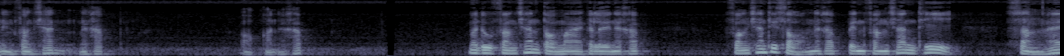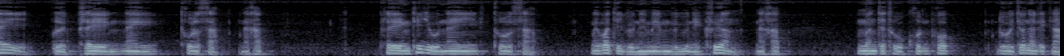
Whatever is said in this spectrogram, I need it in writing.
หนึ่งฟังก์ชันนะครับ ออกก่อนนะครับ มาดูฟังก์ชันต่อมากันเลยนะครับ ฟังก์ชันที่2นะครับเป็นฟังก์ชันที่สั่งให้เปิดเพลงในโทรศัพท์นะครับ เพลงที่อยู่ในโทรศัพท์ ไม่ว่าจะอยู่ในเมมหรืออยู่ในเครื่องนะครับ มันจะถูกค้นพบโดยเจ้านาฬิกา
